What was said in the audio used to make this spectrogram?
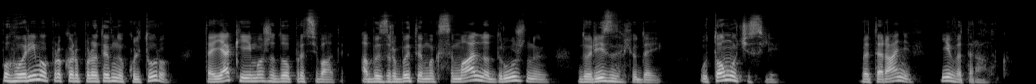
поговоримо про корпоративну культуру та як її можна доопрацювати, аби зробити максимально дружною до різних людей, у тому числі ветеранів і ветеранок.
